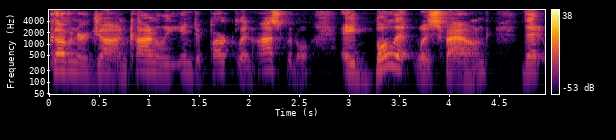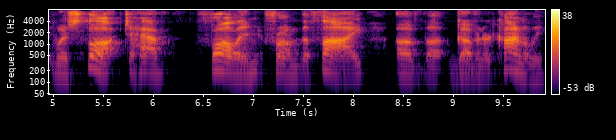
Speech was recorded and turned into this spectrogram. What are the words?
Governor John Connally into Parkland Hospital, a bullet was found that was thought to have fallen from the thigh of uh, Governor Connally.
